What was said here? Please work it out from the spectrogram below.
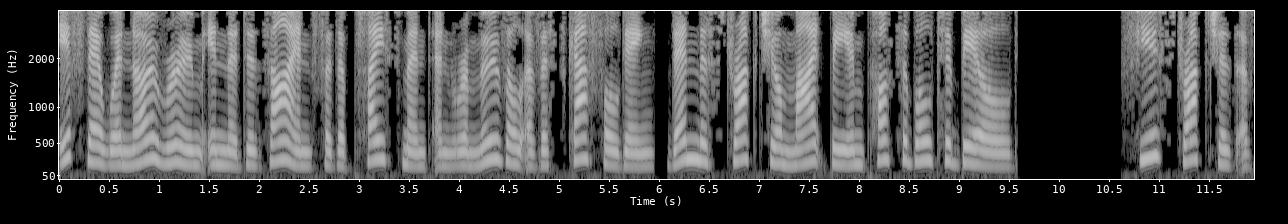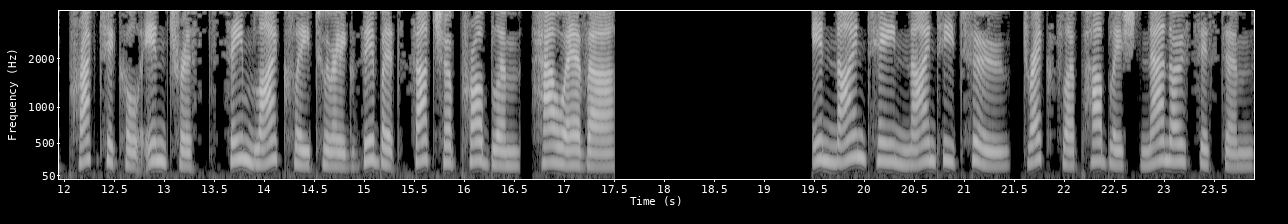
If there were no room in the design for the placement and removal of a scaffolding, then the structure might be impossible to build. Few structures of practical interest seem likely to exhibit such a problem, however. In 1992, Drexler published Nanosystems,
